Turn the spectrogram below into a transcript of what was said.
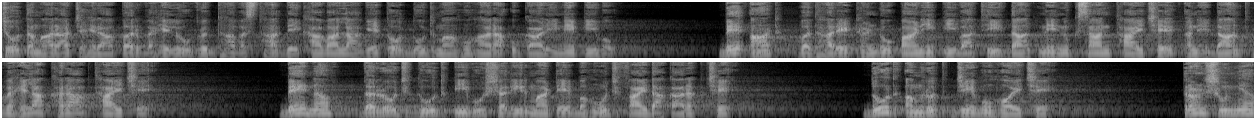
જો તમારા ચહેરા પર વહેલું વૃદ્ધાવસ્થા દેખાવા લાગે તો દૂધમાં હુહારા ઉકાળીને પીવો. બે આઠ, વધારે ઠંડુ પાણી પીવાથી દાંતને નુકસાન થાય છે અને દાંત વહેલા ખરાબ થાય છે. બે નવ દરરોજ દૂધ પીવું શરીર માટે બહુ જ ફાયદાકારક છે. દૂધ અમૃત જેવું હોય છે. ત્રણ શૂન્ય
